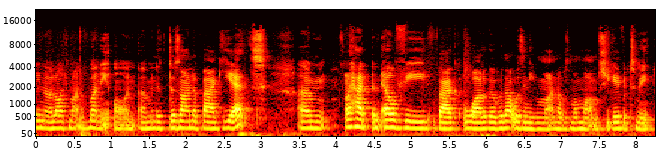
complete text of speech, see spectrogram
you know a large amount of money on um, in a designer bag yet. Um, I had an LV bag a while ago, but that wasn't even mine. That was my mum. She gave it to me.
